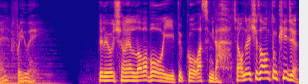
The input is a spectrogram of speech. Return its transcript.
김태훈의 Freeway. 빌리 오션의 Loverboy 듣고 왔습니다. 자, 오늘의 시사 엉뚱 퀴즈.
